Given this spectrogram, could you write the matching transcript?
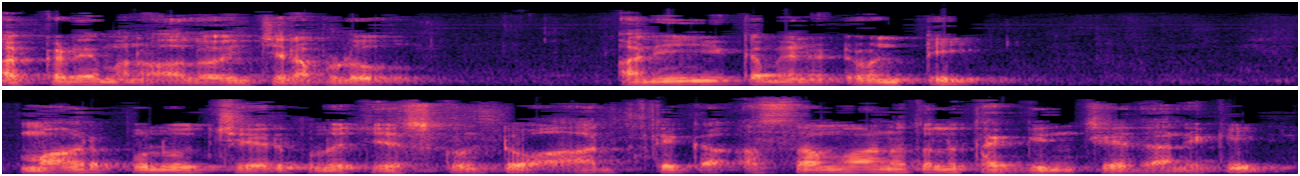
అక్కడే మనం ఆలోచించినప్పుడు అనేకమైనటువంటి మార్పులు చేర్పులు చేసుకుంటూ ఆర్థిక అసమానతలు తగ్గించేదానికి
